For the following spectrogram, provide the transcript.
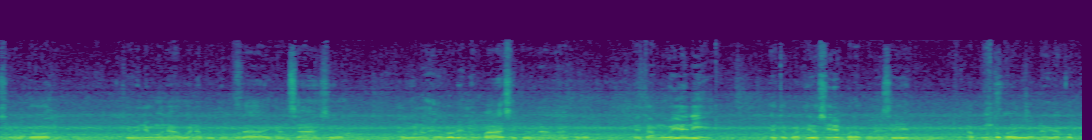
se notó que venimos una buena pretemporada de cansancio, algunos errores nos pasen, pero nada más, pero estamos bien y estos partidos sirven para ponerse bien a punto para el torneo de la Copa.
